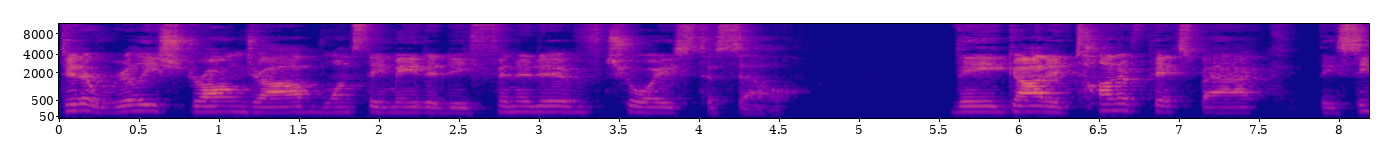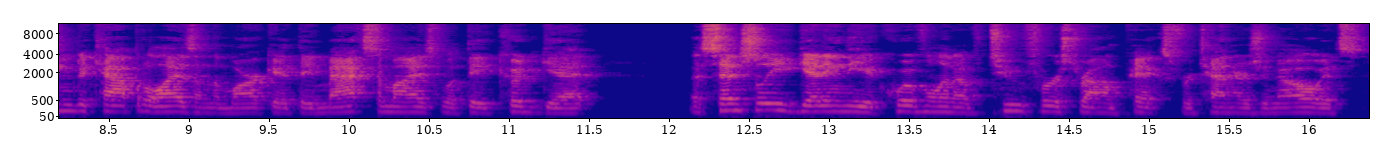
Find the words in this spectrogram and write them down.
did a really strong job once they made a definitive choice to sell. They got a ton of picks back. They seemed to capitalize on the market. They maximized what they could get essentially getting the equivalent of two first round picks for tenors. You know, it's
